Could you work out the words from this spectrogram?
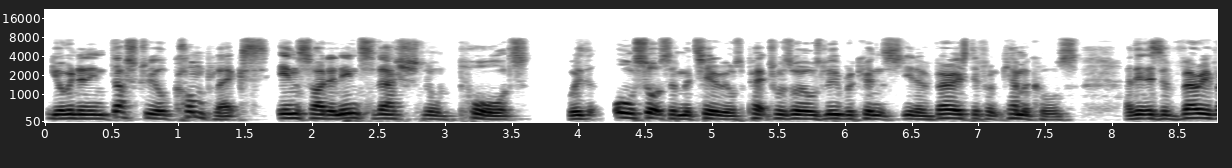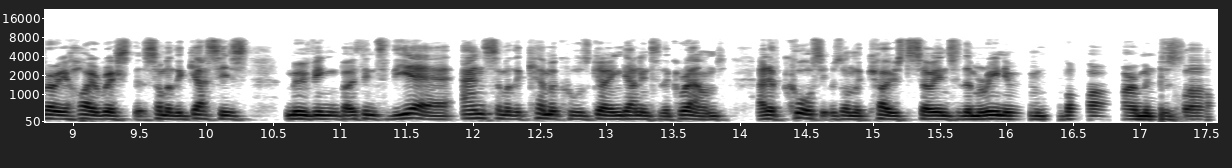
you're in an industrial complex inside an international port with all sorts of materials petrols oils lubricants you know various different chemicals. I think there's a very very high risk that some of the gases moving both into the air and some of the chemicals going down into the ground. And of course it was on the coast so into the marine environment as well.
